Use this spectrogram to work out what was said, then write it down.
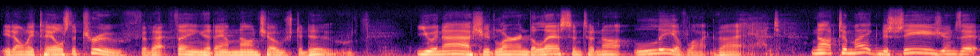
It only tells the truth of that thing that Amnon chose to do. You and I should learn the lesson to not live like that, not to make decisions that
